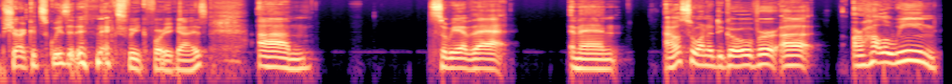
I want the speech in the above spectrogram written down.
I'm sure I could squeeze it in next week for you guys. Um, so we have that, and then I also wanted to go over uh, our Halloween.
